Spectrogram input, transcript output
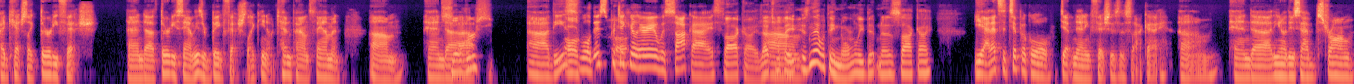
I'd catch like 30 fish and uh, 30 salmon. These are big fish, like you know, 10 pound salmon. Um, and uh, silvers uh, these Oh, well, this particular area was sockeyes. sockeye that's what Um, they isn't that what they normally dip in as sockeye Yeah, that's the typical dip netting fish is the sockeye. Um, and uh, you know, they just have strong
